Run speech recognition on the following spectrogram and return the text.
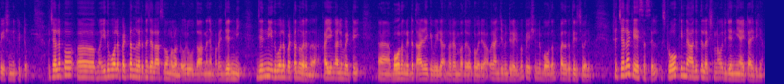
പേഷ്യന്റിന് കിട്ടും. അപ്പോൾ ചിലപ്പോൾ ഇതുപോലെ പെട്ടെന്ന് വരുന്ന ചില അസുഖങ്ങളുണ്ട്. ഒരു ഉദാഹരണം ഞാൻ പറയും ജെന്നി. ജെന്നി ഇതുപോലെ പെട്ടെന്ന് വരുന്നതാണ് കൈയും കാലും വെട്ടി ബോധം കെട്ട് താഴേക്ക് വീഴുക നൊരമ്പതമൊക്കെ വരിക. ഒരു അഞ്ച് മിനിറ്റ് കഴിയുമ്പോൾ പേഷ്യന്റെ ബോധം പതുക്കെ തിരിച്ചു വരും. പക്ഷേ ചില കേസസിൽ സ്ട്രോക്കിന്റെ ആദ്യത്തെ ലക്ഷണം ഒരു ജെന്നി ആയിട്ടായിരിക്കാം.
